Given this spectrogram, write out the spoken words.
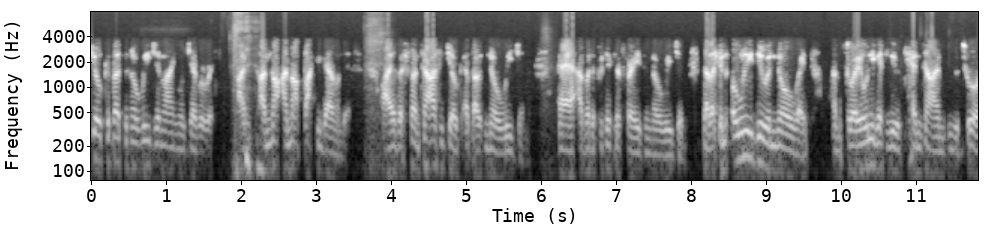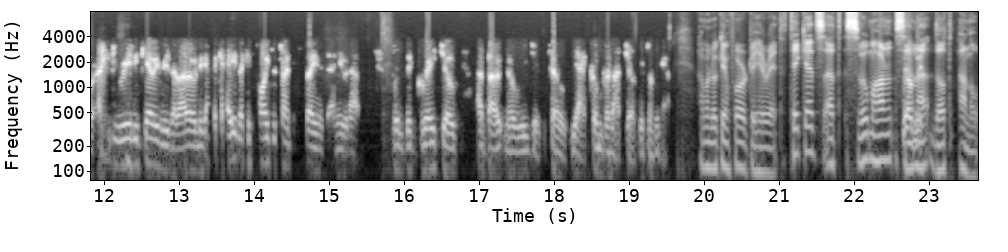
joke about the Norwegian language ever written. I'm, I'm not, I'm not backing down on this. I have a fantastic joke about Norwegian, uh, about a particular phrase in Norwegian that I can only do in Norway, and so I only get to do it ten times in the tour. It's really killing me that I only like, like it's pointless trying to explain it to anyone else. But it's a great joke about Norwegian. So yeah, come for that joke. It's nothing else. I'm looking forward to hear it. Tickets at svomahalnscene.no.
